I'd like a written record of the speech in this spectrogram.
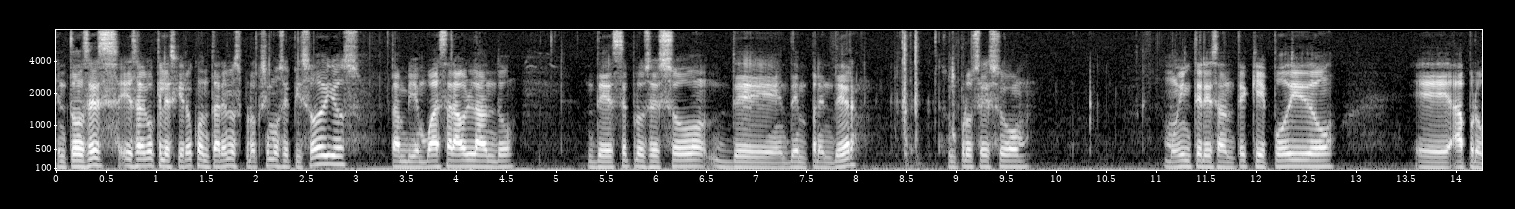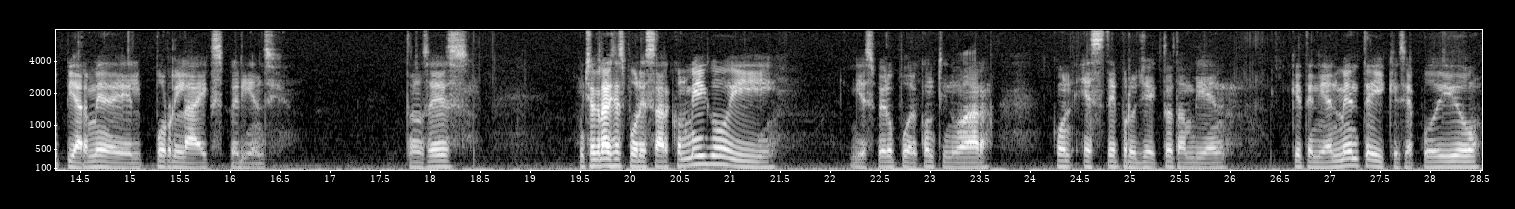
Entonces es algo que les quiero contar en los próximos episodios. También voy a estar hablando de este proceso de, emprender. Es un proceso muy interesante que he podido eh, apropiarme de él por la experiencia. Entonces, muchas gracias por estar conmigo y y espero poder continuar con este proyecto también que tenía en mente y que se ha podido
